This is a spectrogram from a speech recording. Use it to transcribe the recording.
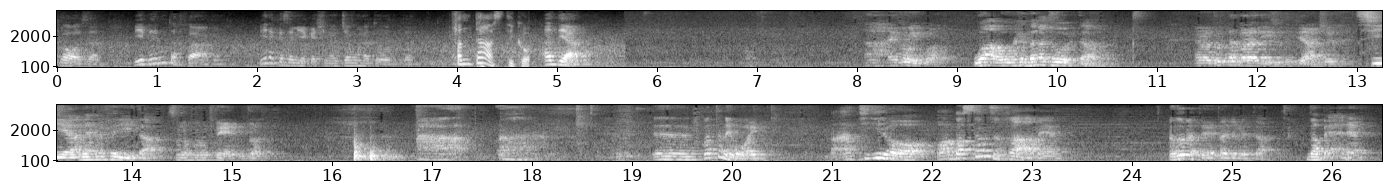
cosa? Mi è venuta fame. Vieni a casa mia che ci mangiamo una torta. Fantastico! Andiamo. Ah, eccomi qua. Wow, che bella torta! È una torta paradiso, ti piace? Sì, è la mia preferita. Sono contento. Ah, ah. Eh, quanta ne vuoi? Ma ti dirò, ho abbastanza fame. Allora te ne taglio metà. Va bene.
